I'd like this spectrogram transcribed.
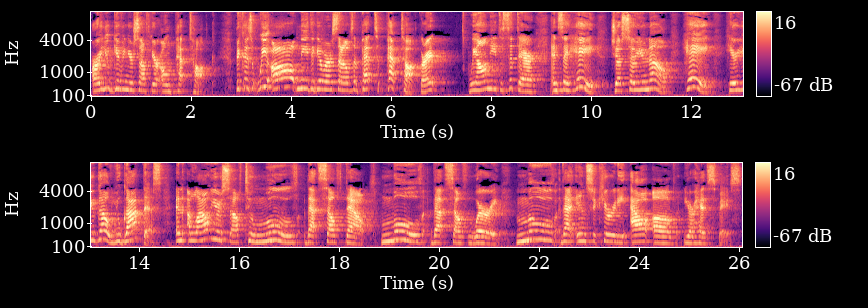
Are you giving yourself your own pep talk? Because we all need to give ourselves a pep, pep talk, right? We all need to sit there and say, hey, just so you know, hey, here you go, you got this. And allow yourself to move that self doubt, move that self worry, move that insecurity out of your headspace.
